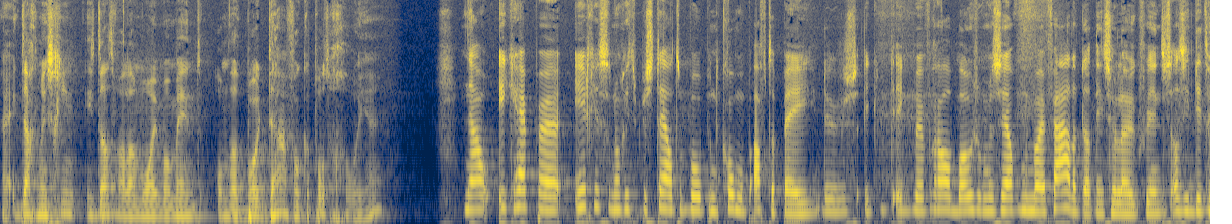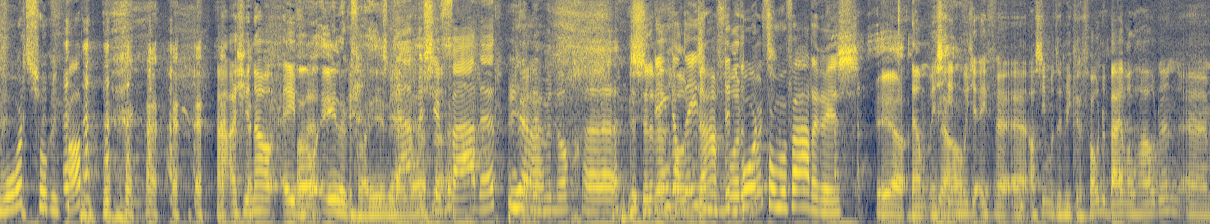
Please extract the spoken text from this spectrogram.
Nou, ik dacht, misschien is dat wel een mooi moment om dat bord daarvoor kapot te gooien. Nou, ik heb eh eergisteren nog iets besteld op bol.com op Afterpay. Dus ik, ik ben vooral boos op mezelf omdat mijn vader dat niet zo leuk vindt. Dus als hij dit hoort, sorry pap. Nou, als je nou even... Wel eerlijk van je. Dus namens je vader Ja. kunnen we nog... eh, Dus Zullen ik we denk dat deze, dit het bord bord? voor mijn vader is. Ja. Nou, misschien moet je even, eh, als iemand de microfoon erbij wil houden, ehm,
